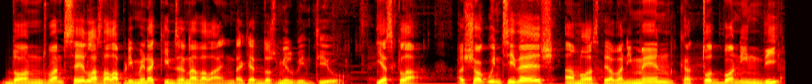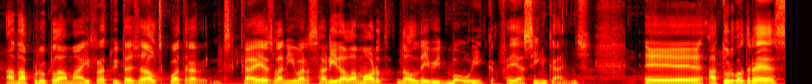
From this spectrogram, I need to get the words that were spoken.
doncs van ser les de la primera quinzena de l'any, d'aquest 2021. I és clar, això coincideix amb l'esdeveniment que tot bon indi ha de proclamar i retuitejar els quatre vents, que és l'aniversari de la mort del David Bowie, que feia 5 anys. Eh, a Turbo 3,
